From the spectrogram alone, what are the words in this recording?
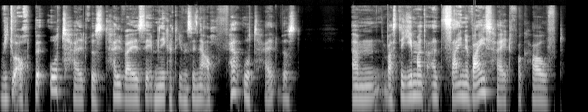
wie du auch beurteilt wirst, teilweise im negativen Sinne auch verurteilt wirst, ähm, was dir jemand als seine Weisheit verkauft,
